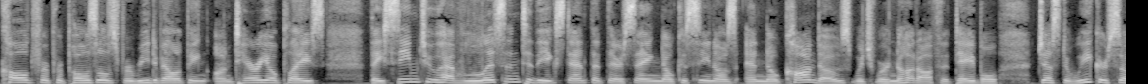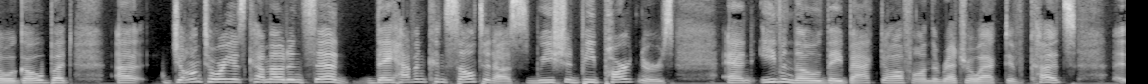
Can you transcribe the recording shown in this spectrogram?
called for proposals for redeveloping Ontario Place. They seem to have listened to the extent that they're saying no casinos and no condos, which were not off the table just a week or so ago. But uh, John Tory has come out and said they haven't consulted us. We should be partners. And even though they backed off on the retroactive cuts, uh,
